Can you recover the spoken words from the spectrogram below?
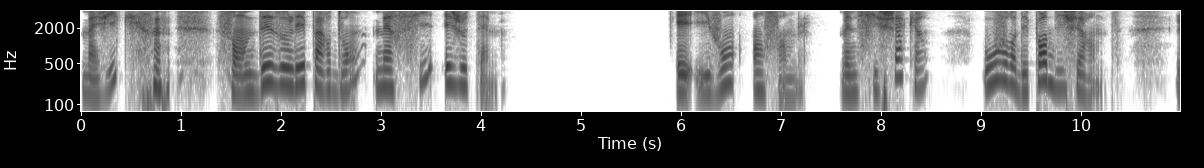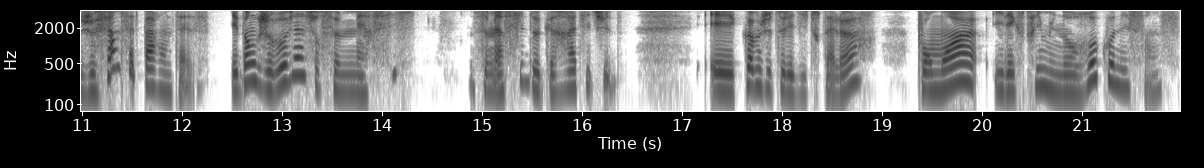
magiques sont désolé, pardon, merci et je t'aime. Et ils vont ensemble, même si chacun ouvre des portes différentes. Je ferme cette parenthèse et donc je reviens sur ce merci, ce merci de gratitude. Et comme je te l'ai dit tout à l'heure, pour moi, il exprime une reconnaissance,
